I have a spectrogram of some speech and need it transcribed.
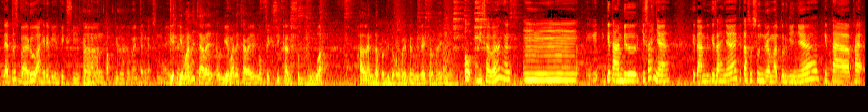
dan terus baru akhirnya bikin fiksi karena Ah. mentok di dokumenter nggak semuanya. G- gimana cara gimana caranya memfiksikan sebuah hal yang dapat di dokumenter misalnya contohnya gimana? Oh bisa banget. Hmm, kita ambil kisahnya, kita ambil kisahnya, kita susun dramaturginya, kita ka-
